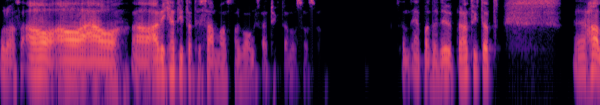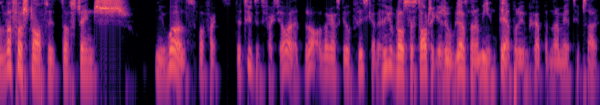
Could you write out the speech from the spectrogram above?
Och då han sa, ja, ja, ja, vi kan titta tillsammans någon gång, så här tyckte han. Och sen, så. sen ebbade det ut. Men han tyckte att halva första avsnittet av Strange New Worlds var faktiskt, det tyckte faktiskt jag var rätt bra. Det var ganska uppfriskande. Jag tycker på något sätt Star Trek är roligast när de inte är på rymdskeppet, när de är typ så här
